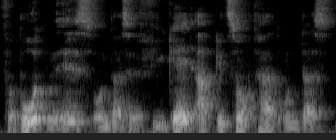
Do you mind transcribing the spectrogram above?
verboten ist und dass er viel Geld abgezockt hat und dass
